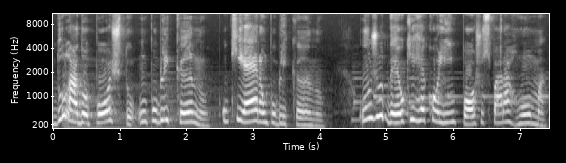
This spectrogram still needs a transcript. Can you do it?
Do lado oposto, um publicano. O que era um publicano? Um judeu que recolhia impostos para Roma.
